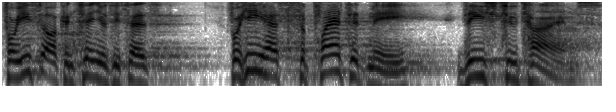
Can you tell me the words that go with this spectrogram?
For Esau continues, he says, For he has supplanted me these two times.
